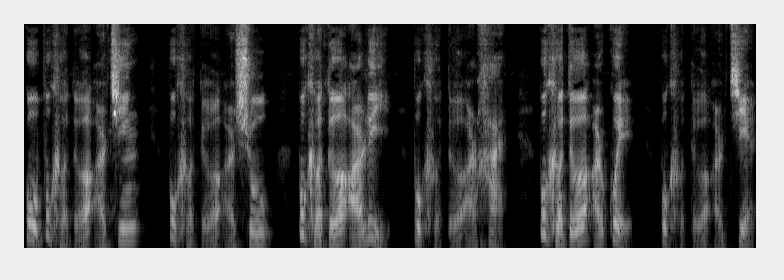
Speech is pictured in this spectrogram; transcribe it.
故不可得而精，不可得而疏，不可得而利，不可得而害，不可得而贵，不可得而贱，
